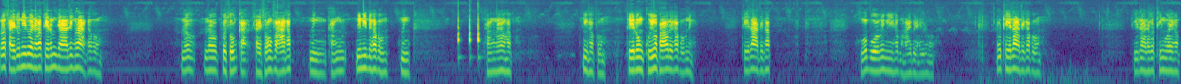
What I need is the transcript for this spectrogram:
เราใส่ตัวนี้ด้วยนะครับ เทน้ำยาเร่งรากครับผม แล้วเราผสมกะใส่สองฝาครับ หนึ่งถังนิดๆนะครับ ผม หนึ่งทางน้ำครับ นี่ครับผม เทลงขุยมะพร้าวเลยครับ ผมนี่ เทราดเลยครับ หัวบัวไม่มีครับหายไปไหนไม่รู้แล้วเทราดเลยครับ ผม เทราดแล้วก็ทิ้งไว้ครับ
